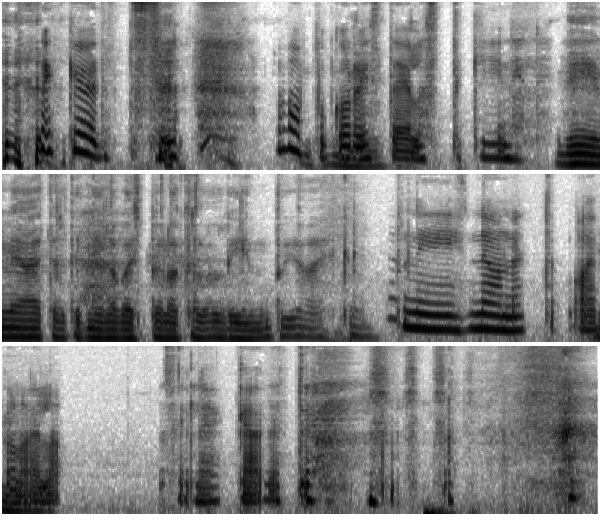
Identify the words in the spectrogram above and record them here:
ne käytetty sillä vappukoristeilla sitten kiinni. Niin, me ajateltiin, että niillä voisi pelotella lintuja ehkä. Niin, ne on nyt aika lailla silleen käytetty.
